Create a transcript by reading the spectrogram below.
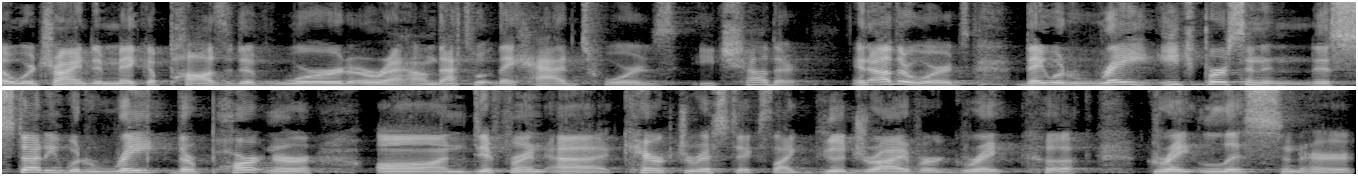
uh, were trying to make a positive word around. That's what they had towards each other. In other words, they would rate, each person in this study would rate their partner on different uh, characteristics like good driver, great cook, great listener,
